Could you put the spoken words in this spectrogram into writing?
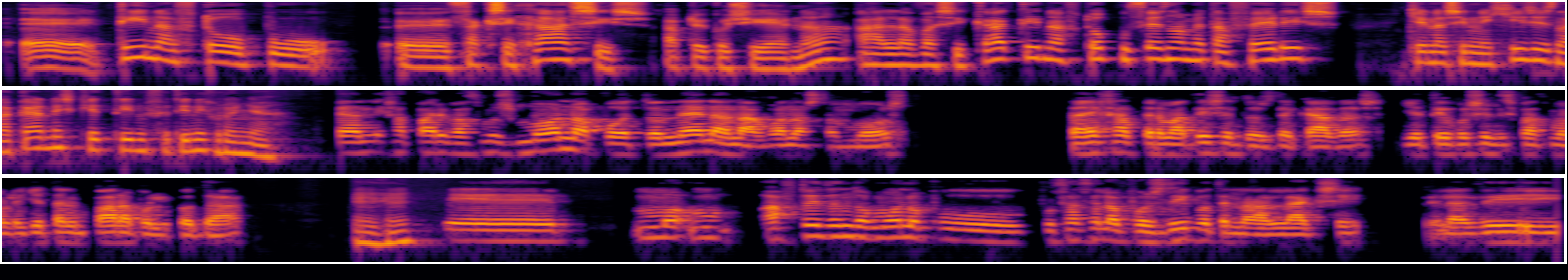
ε, τι είναι αυτό που ε, θα ξεχάσεις από το 21 αλλά βασικά τι είναι αυτό που θες να μεταφέρεις και να συνεχίσεις να κάνεις και την φετινή χρονιά. Αν είχα πάρει βαθμούς μόνο από τον έναν αγώνα στο Most θα είχα τερματίσει εντός δεκάδας, γιατί όπως είδε η βαθμολογία ήταν πάρα πολύ αυτό ήταν το μόνο που, που θα ήθελα οπωσδήποτε να αλλάξει. Δηλαδή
